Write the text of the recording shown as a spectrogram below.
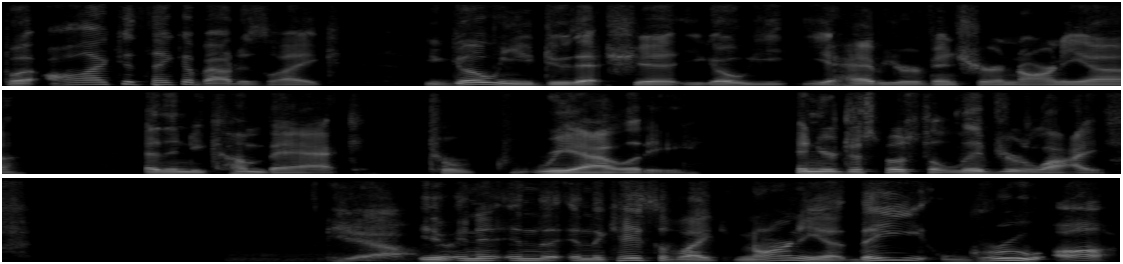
but all I could think about is like you go and you do that shit. You go, you, you have your adventure in Narnia, and then you come back to reality, and you're just supposed to live your life. Yeah. In in the in the case of like Narnia, they grew up.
